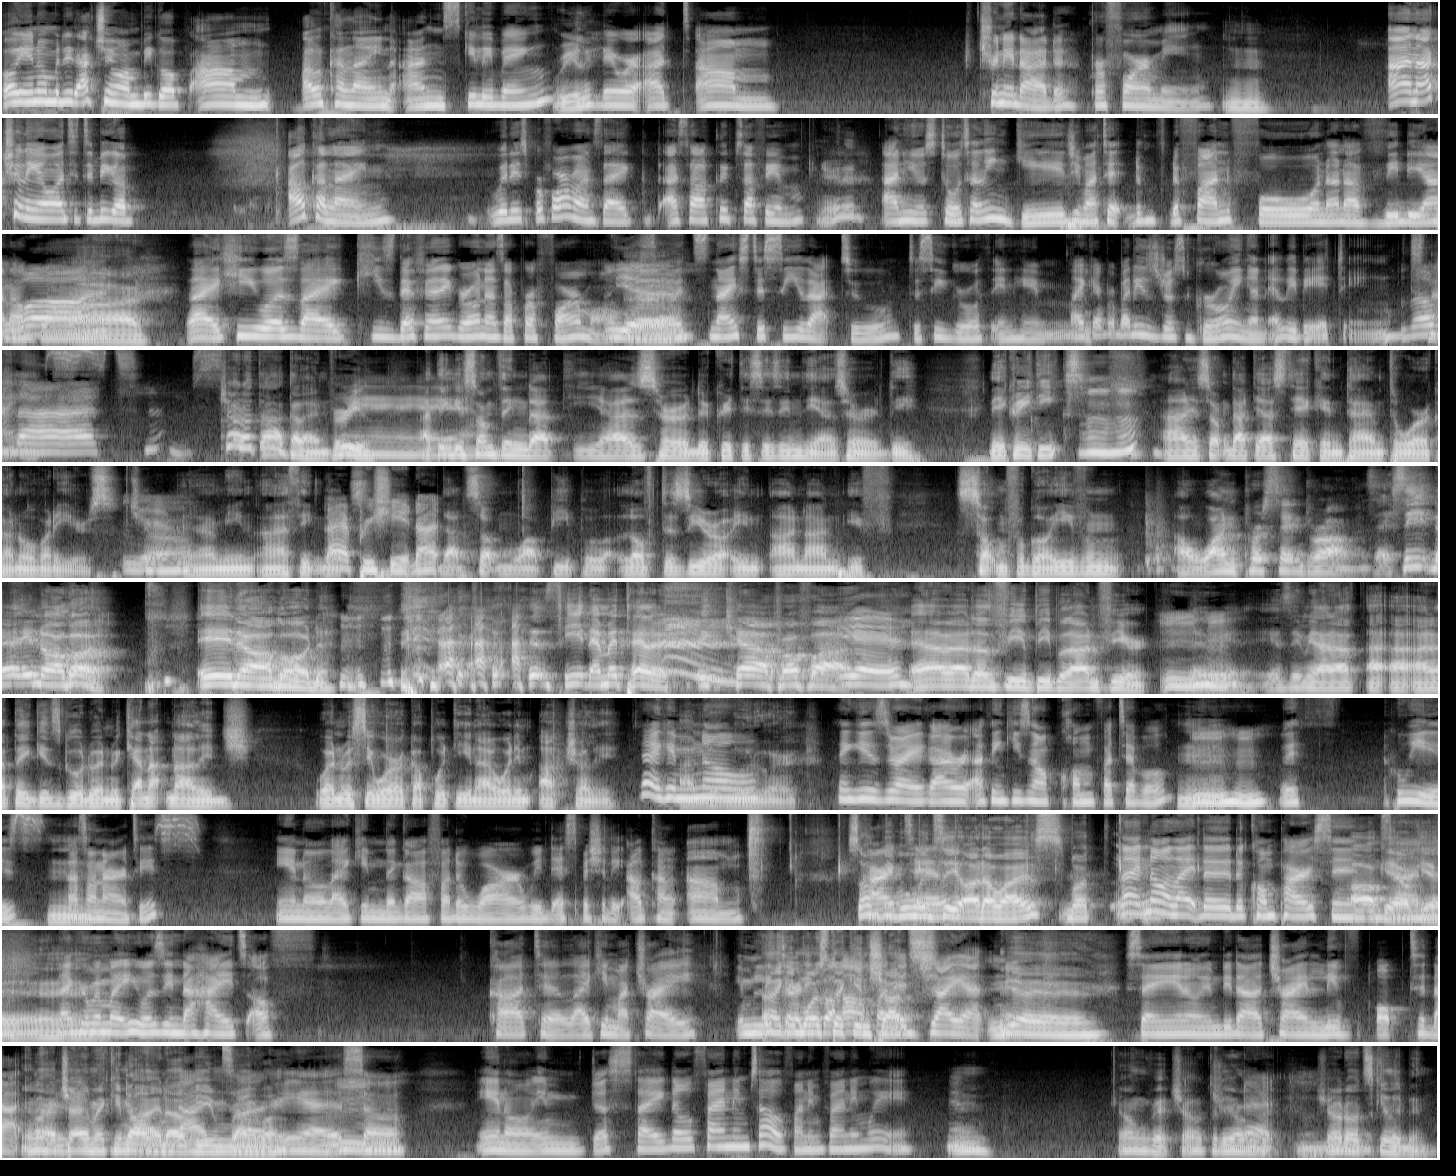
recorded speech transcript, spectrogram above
Oh, you know, we did actually want to big up um Alkaline and Skillibeng. Really? They were at um Trinidad performing. Mm-hmm. And actually I wanted to big up Alkaline with his performance. Like I saw clips of him You and he was totally engaged. He might take the, the fan phone and a video and a What? one. Uh, Like he was like he's definitely grown as a performer. Yeah. So it's nice to see that too. To see growth in him. Like everybody's just growing and elevating. It's Love nice. that. It's nice. shout out to Alkaline, for real. Yeah, yeah, yeah, I think it's something that he has heard the criticisms, he has heard the the critiques, Mm-hmm. and it's something that he has taken time to work on over the years. Yeah. You know what I mean? I think I appreciate that. that's something what people love to zero in on and if something for forgot even a one percent wrong. It's like, see that ain't no good. Ain't no good. see, let me tell you, it can't profile. Yeah. Yeah, I just feel people are unfair. You see me, and I, I, I, I think it's good when we can acknowledge when we see work I put in and when him actually Like him and do now. good work. I think he's right. I, I think he's not comfortable Mm-hmm. with who he is Mm. as an artist. You know, like him the guy for the war with especially Alcal um Some people would say otherwise, but like no, like the the comparison. Okay, okay, yeah, yeah, like yeah. remember he was in the heights of Kartel. Like him a try. Him Like, literally he was go taking off shots. the giant neck. yeah, yeah, yeah. Say you know him did I try live up to that. You know, try live make him down idol, that, be him or- rival. Yeah, mm. so you know him just like no find himself and him find him way. Yeah. Mm. Young vet, shout out to the young that. vet. Shout out mm. Skillibeng.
